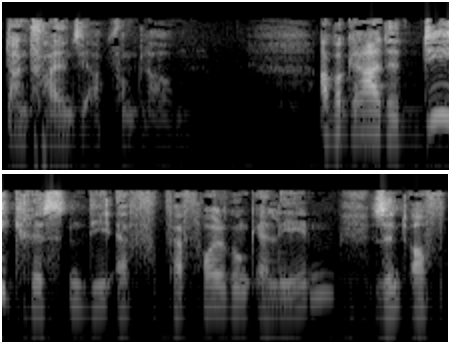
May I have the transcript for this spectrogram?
dann fallen sie ab vom Glauben. Aber gerade die Christen, die Verfolgung erleben, sind oft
